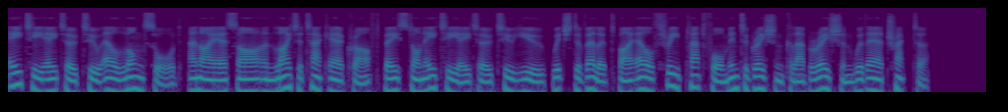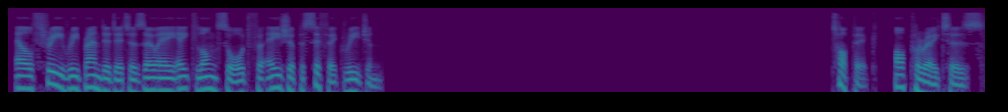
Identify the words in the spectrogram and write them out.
AT-802L Longsword, an ISR and light attack aircraft based on AT-802U, which developed by L3 Platform Integration collaboration with Air Tractor. L3 rebranded it as OA-8 Longsword for Asia-Pacific region. Operators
